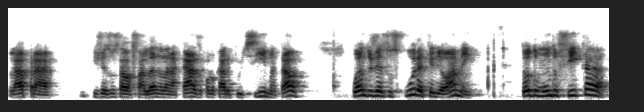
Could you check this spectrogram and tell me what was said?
lá para que Jesus estava falando lá na casa, colocaram por cima, tal. Quando Jesus cura aquele homem, todo mundo fica,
